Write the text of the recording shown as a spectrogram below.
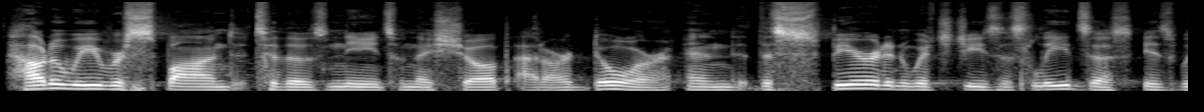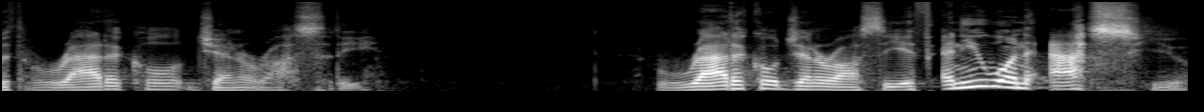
How do we respond to those needs when they show up at our door? And the spirit in which Jesus leads us is with radical generosity. Radical generosity. If anyone asks you,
